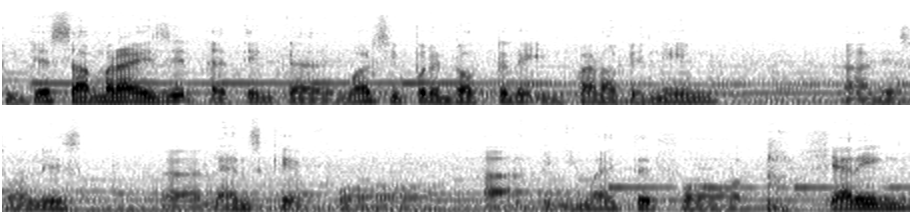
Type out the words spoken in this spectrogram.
to just summarize it, I think uh, once you put a doctorate in front of your name, uh, there's always a landscape for uh, being invited for sharing,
